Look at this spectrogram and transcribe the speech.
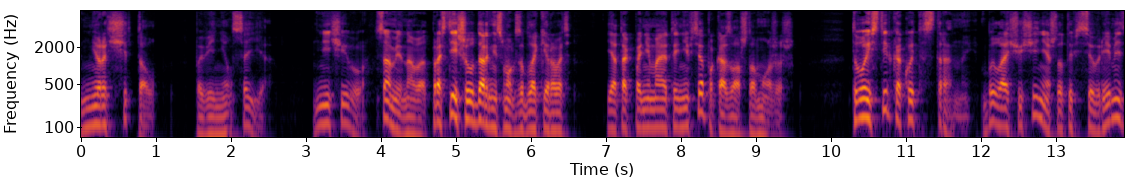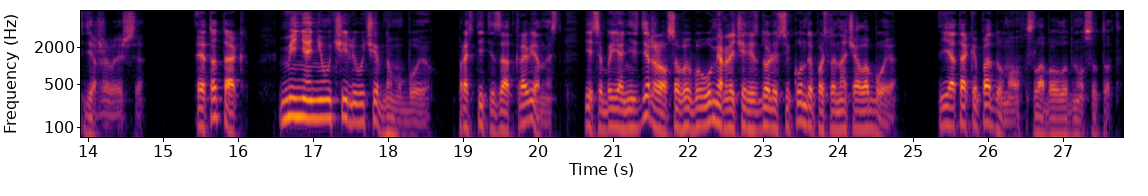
не рассчитал», — повинился я. «Ничего, сам виноват. Простейший удар не смог заблокировать. Я так понимаю, ты не все показал, что можешь. Твой стиль какой-то странный. Было ощущение, что ты все время сдерживаешься». «Это так. Меня не учили учебному бою. Простите за откровенность. Если бы я не сдерживался, вы бы умерли через долю секунды после начала боя. Я так и подумал, слабо улыбнулся тот.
